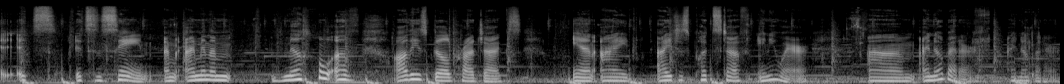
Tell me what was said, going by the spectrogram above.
It's it's insane. I'm I'm in the middle of all these build projects and I I just put stuff anywhere. Um, I know better. I know better.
